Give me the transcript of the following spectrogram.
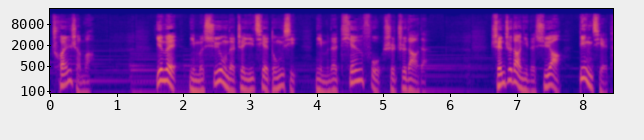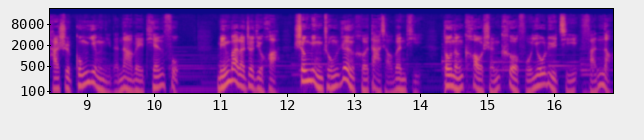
穿什么，因为你们需用的这一切东西，你们的天赋是知道的。神知道你的需要。”并且他是供应你的那位天父，明白了这句话，生命中任何大小问题都能靠神克服忧虑及烦恼。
